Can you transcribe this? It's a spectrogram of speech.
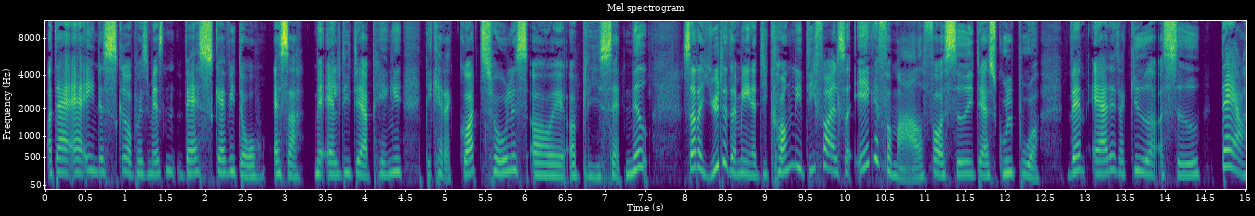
Og der er en, der skriver på sms'en, hvad skal vi dog altså med alle de der penge? Det kan da godt tåles at, øh, at blive sat ned. Så er der Jytte, der mener, at de kongelige, de får altså ikke for meget for at sidde i deres guldbur. Hvem er det, der gider at sidde der?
